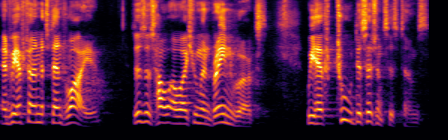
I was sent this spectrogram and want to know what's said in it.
And we have to understand why. This is how our human brain works. We have two decision systems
